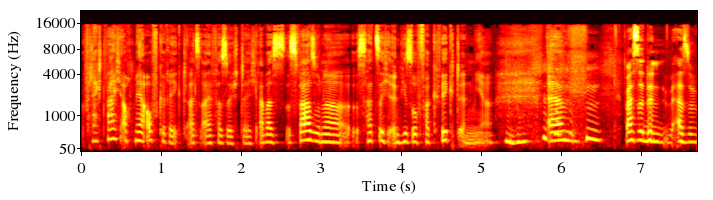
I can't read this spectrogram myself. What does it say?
vielleicht war ich auch mehr aufgeregt als eifersüchtig, aber es, es war so eine, es hat sich irgendwie so verquickt in mir. Mhm. Ähm, Warst du denn, also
